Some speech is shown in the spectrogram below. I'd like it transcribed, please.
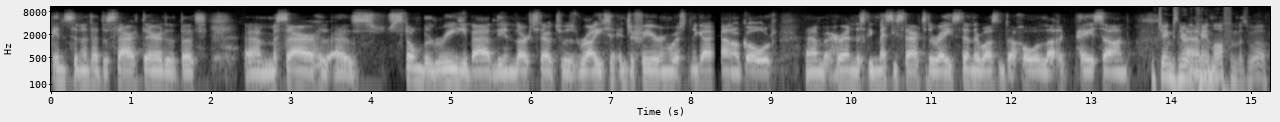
incident at the start there that, that um, Masar has stumbled really badly and lurched out to his right, interfering with Nagano Gold. Um, horrendously messy start to the race. Then there wasn't a whole lot of pace on. James nearly um, came off him as well.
